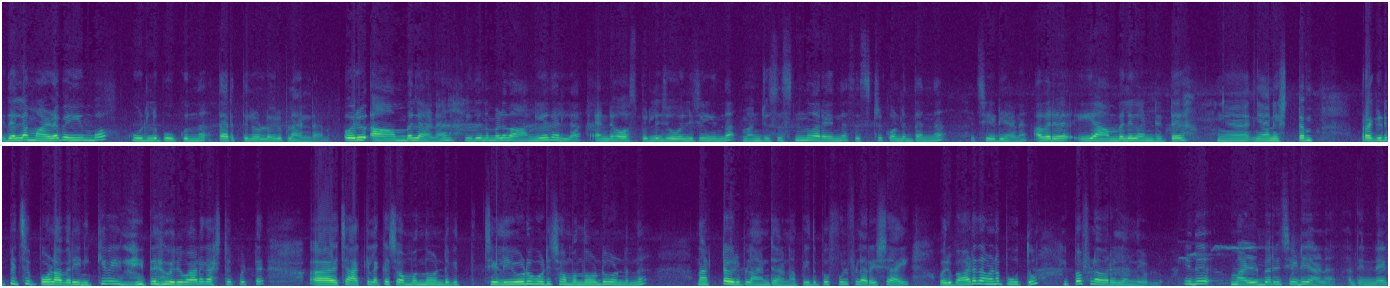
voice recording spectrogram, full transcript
ഇതെല്ലാം മഴ പെയ്യുമ്പോൾ കൂടുതൽ പൂക്കുന്ന തരത്തിലുള്ള ഒരു പ്ലാന്റാണ് ഒരു ആമ്പലാണ്. ഇത് നമ്മൾ വാങ്ങിയതല്ല. എന്റെ ഹോസ്പിറ്റലിൽ ജോലി ചെയ്യുന്ന മഞ്ജു സിസ്റ്റർ എന്ന് പറയുന്ന സിസ്റ്റർ കൊണ്ടു തന്ന ചെടിയാണ്. അവർ ഈ ആമ്പൽ കണ്ടിട്ട് ഞാൻ ഇഷ്ടം പ്രകടിപ്പിച്ചപ്പോൾ അവർ എനിക്ക് വേണ്ടിയിട്ട് ഒരുപാട് കഷ്ടപ്പെട്ട് ചാക്കിലൊക്കെ ചുമന്നുകൊണ്ട് വിത്ത് ചെളിയോടുകൂടി ചുമന്നുകൊണ്ട് കൊണ്ടുവന്ന് നട്ട ഒരു പ്ലാന്റ് ആണ്. അപ്പോൾ ഇതിപ്പോൾ ഫുൾ ഫ്ലറിഷായി ഒരുപാട് തവണ പൂത്തു ഇപ്പോൾ ഫ്ലവറില്ലെന്നേ ഉള്ളൂ. ഇത് മൾബറി ചെടിയാണ്. അതിന്റെ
